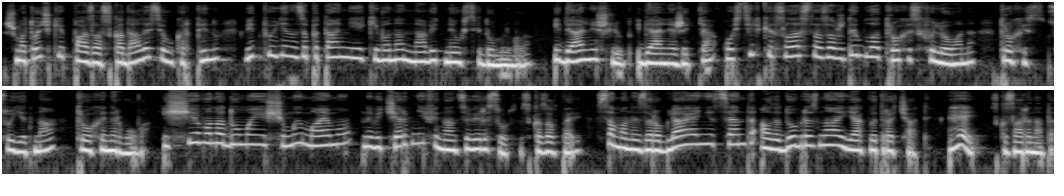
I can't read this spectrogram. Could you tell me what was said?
Шматочки пазла складалися у картину відповіді на запитання, які вона навіть не усвідомлювала. Ідеальний шлюб, ідеальне життя. Ось тільки Селеста завжди була трохи схвильована, трохи суєтна, трохи нервова. І ще вона думає, що ми маємо невичерпні фінансові ресурси, сказав Пері. Сама не заробляє ні цента, але добре знає, як витрачати. Гей, сказала Рената,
